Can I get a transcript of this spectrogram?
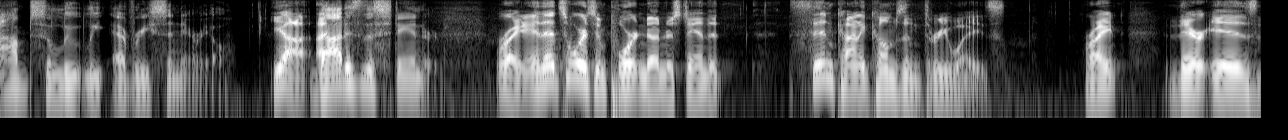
absolutely every scenario. Yeah, I- That is the standard. Right. And that's where it's important to understand that sin kind of comes in three ways, right? There is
